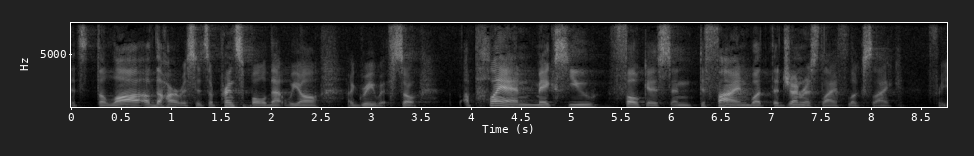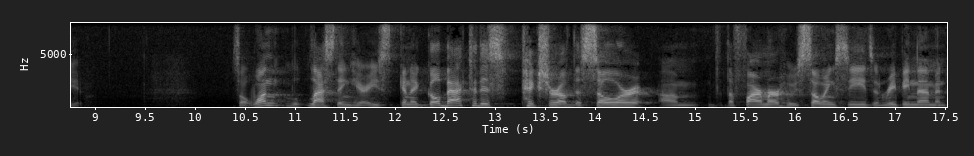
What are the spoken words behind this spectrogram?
It's the law of the harvest. It's a principle that we all agree with. So, a plan makes you focus and define what the generous life looks like for you. So, one last thing here. He's going to go back to this picture of the sower, um, the farmer who's sowing seeds and reaping them, and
